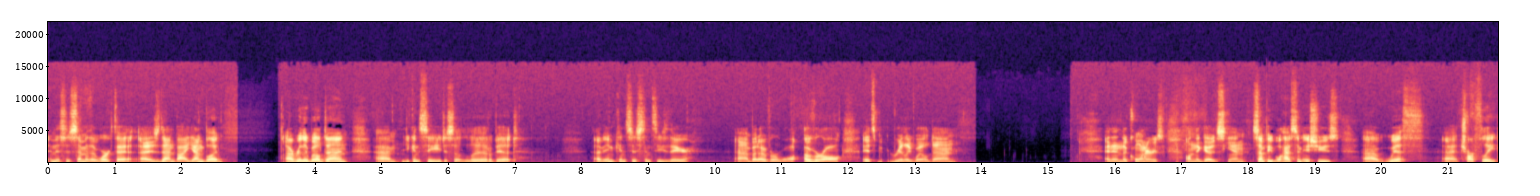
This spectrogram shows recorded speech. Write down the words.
And this is some of the work that uh, is done by Jongbloed. Uh, really well done. Um, you can see just a little bit of inconsistencies there, uh, but overall, overall, it's really well done. And then the corners on the goat skin. Some people have some issues uh, with uh, Charfleet.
